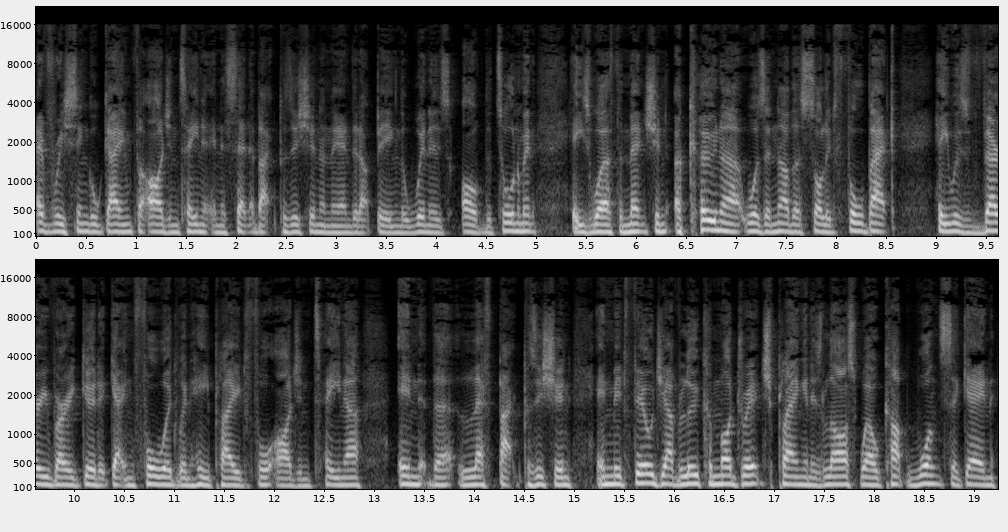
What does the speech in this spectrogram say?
every single game for Argentina in a centre back position, and they ended up being the winners of the tournament. He's worth a mention. Acuna was another solid fullback. He was very, very good at getting forward when he played for Argentina in the left back position. In midfield, you have Luka Modric playing in his last World Cup once again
